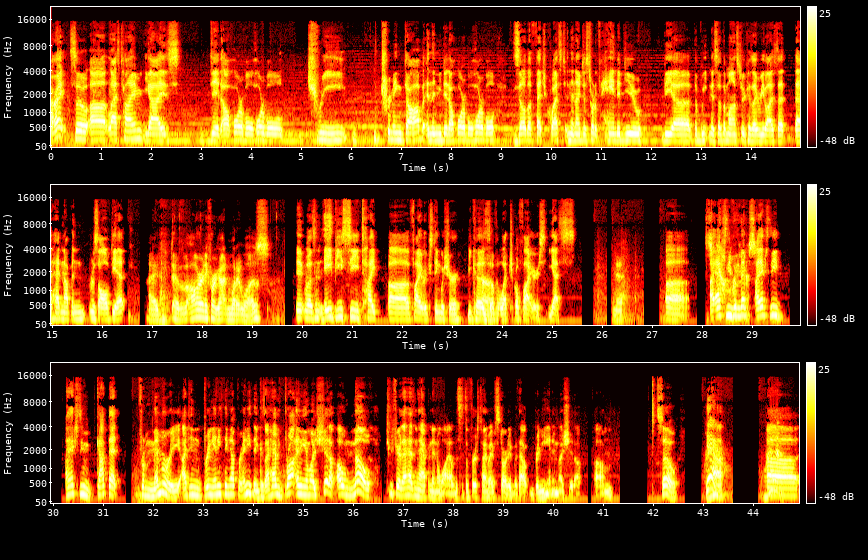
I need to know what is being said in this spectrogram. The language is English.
All right. So uh, last time you guys did a horrible, horrible tree trimming job, and then you did a horrible, horrible Zelda fetch quest, and then I just sort of handed you the uh, the weakness of the monster because I realized that that had not been resolved yet. I have already forgotten what it was. It was an ABC type uh, fire extinguisher because Oh. of electrical fires. Yes. Yeah. Uh, I actually remember. I actually, I actually got that from memory. I didn't bring anything up or anything because I haven't brought any of my shit up. Oh no! To be fair, that hasn't happened in a while. This is the first time I've started without bringing any of my shit up. Um, so yeah. Uh,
